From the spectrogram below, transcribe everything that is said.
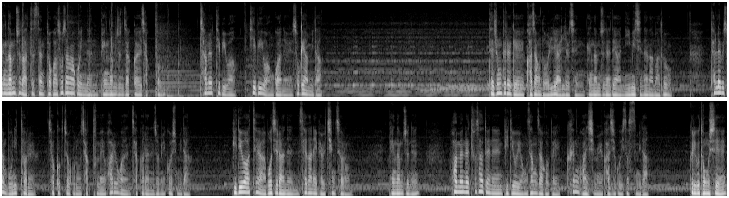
백남준 아트센터가 소장하고 있는 백남준 작가의 작품 참여TV와 TV 왕관을 소개합니다. 대중들에게 가장 널리 알려진 백남준에 대한 이미지는 아마도 텔레비전 모니터를 적극적으로 작품에 활용한 작가라는 점일 것입니다. 비디오 아트의 아버지라는 세간의 별칭처럼 백남준은 화면에 투사되는 비디오 영상 작업에 큰 관심을 가지고 있었습니다. 그리고 동시에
